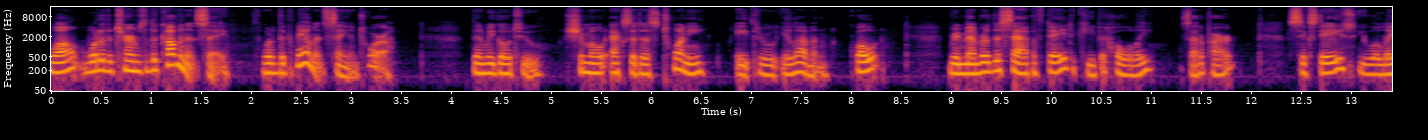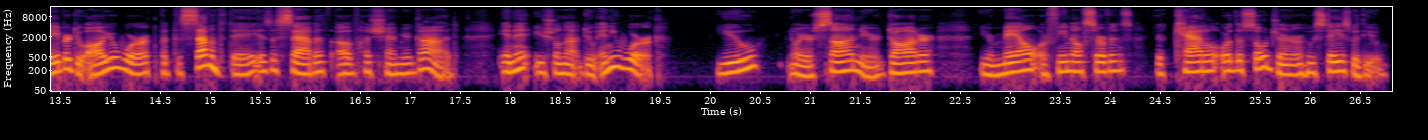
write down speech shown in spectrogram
Well, what do the terms of the covenant say? What do the commandments say in Torah? Then we go to Shemot Exodus 20, 8 through 11. Quote, Remember the Sabbath day to keep it holy, set apart. Six days you will labor, do all your work, but the seventh day is a Sabbath of Hashem your God. In it you shall not do any work, you, nor your son, nor your daughter, your male or female servants, your cattle, or the sojourner who stays with you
